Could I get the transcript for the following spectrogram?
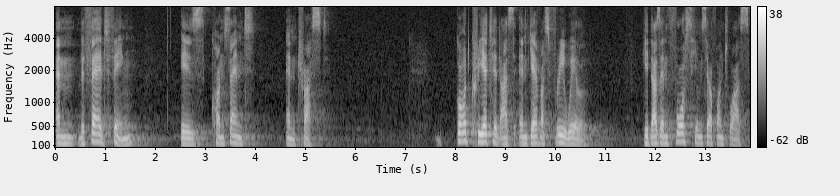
And the third thing is consent and trust. God created us and gave us free will. He doesn't force Himself onto us.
